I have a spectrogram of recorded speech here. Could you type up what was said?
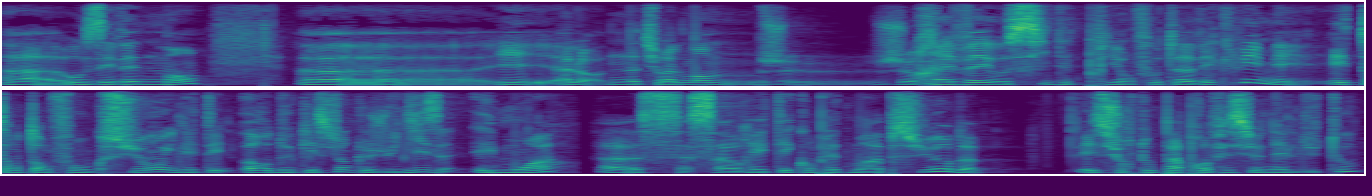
aux événements. Euh, et alors, naturellement, je, je rêvais aussi d'être pris en photo avec lui, mais étant en fonction, il était hors de question que je lui dise et moi. Euh, ça, ça aurait été complètement absurde et surtout pas professionnel du tout.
